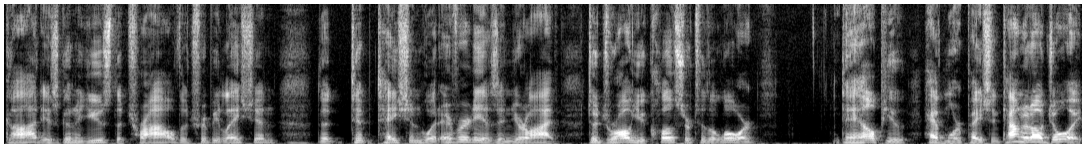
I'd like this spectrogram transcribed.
God is going to use the trial, the tribulation, the temptation, whatever it is in your life to draw you closer to the Lord, to help you have more patience. Count it all joy,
